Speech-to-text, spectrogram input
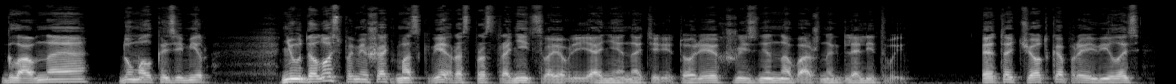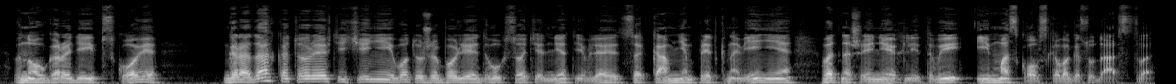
Главное, думал Казимир, не удалось помешать Москве распространить свое влияние на территориях, жизненно важных для Литвы. Это четко проявилось в Новгороде и Пскове, городах, которые в течение вот уже более двух сотен лет являются камнем преткновения в отношениях Литвы и московского государства.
